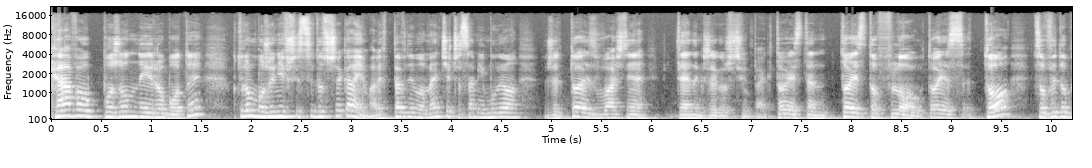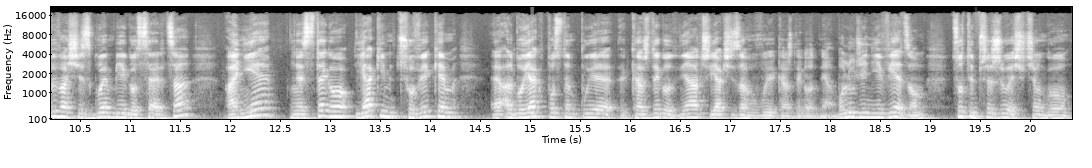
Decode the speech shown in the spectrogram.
kawał porządnej roboty, którą może nie wszyscy dostrzegają, ale w pewnym momencie czasami mówią, że to jest właśnie ten Grzegorz Ciupek, to jest, ten, to jest to flow, to jest to, co wydobywa się z głębi jego serca, a nie z tego, jakim człowiekiem albo jak postępuje każdego dnia, czy jak się zachowuje każdego dnia. Bo ludzie nie wiedzą, co ty przeżyłeś w ciągu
